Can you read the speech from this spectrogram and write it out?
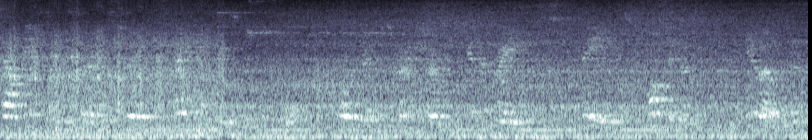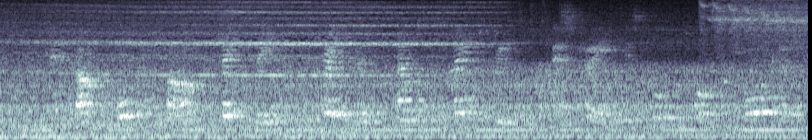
1351 South Eastern service to Slade Aldwych, Brentford, Hither Green, Dean, Mottingham, New Eltham, Sidcup, Albany Park, Bexley, Brentford and Slade Green. This train is full of four coaches.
